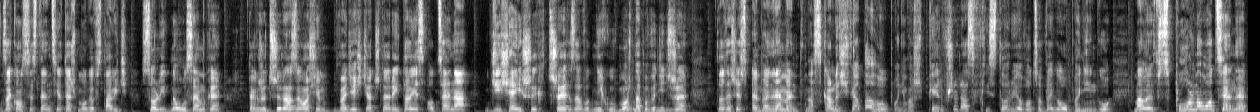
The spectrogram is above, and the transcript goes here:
za konsystencję też mogę wstawić solidną ósemkę, także 3 razy 8, 24 i to jest ocena dzisiejszych trzech zawodników. Można powiedzieć, że to też jest ewenement na skalę światową, ponieważ pierwszy raz w historii owocowego openingu mamy wspólną ocenę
